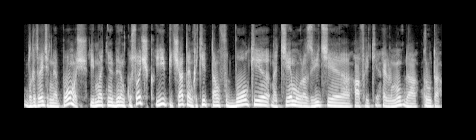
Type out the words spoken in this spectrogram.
благотворительная помощь, и мы от нее берем кусочек и печатаем какие-то там футболки на тему развития Африки. Я говорю, ну да, круто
